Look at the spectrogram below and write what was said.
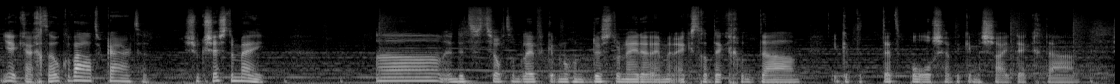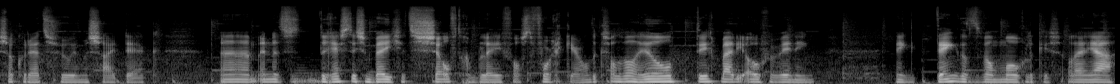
Jij krijgt ook waterkaarten. Succes ermee. Uh, en dit is hetzelfde gebleven. Ik heb nog een Dust Tornado in mijn extra deck gedaan. Ik heb de Tadpoles heb ik in mijn side deck gedaan. Sakuretsu in mijn side deck. Um, en de rest is een beetje hetzelfde gebleven als de vorige keer. Want ik zat wel heel dicht bij die overwinning. ik denk dat het wel mogelijk is. Alleen ja,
